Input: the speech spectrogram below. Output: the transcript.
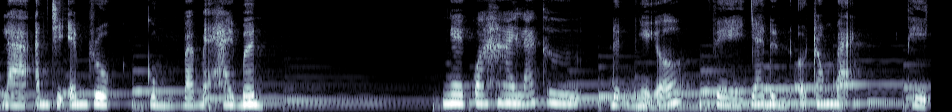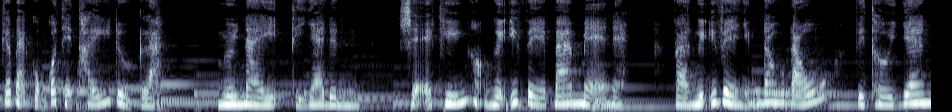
là anh chị em ruột cùng ba mẹ hai bên nghe qua hai lá thư định nghĩa về gia đình ở trong bạn, thì các bạn cũng có thể thấy được là người này thì gia đình sẽ khiến họ nghĩ về ba mẹ nè, và nghĩ về những đau đớn vì thời gian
